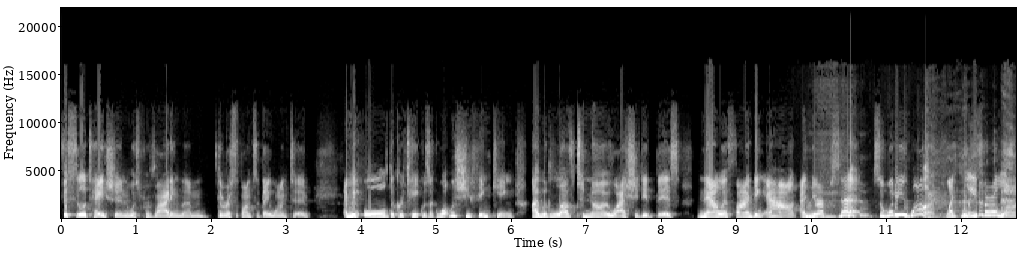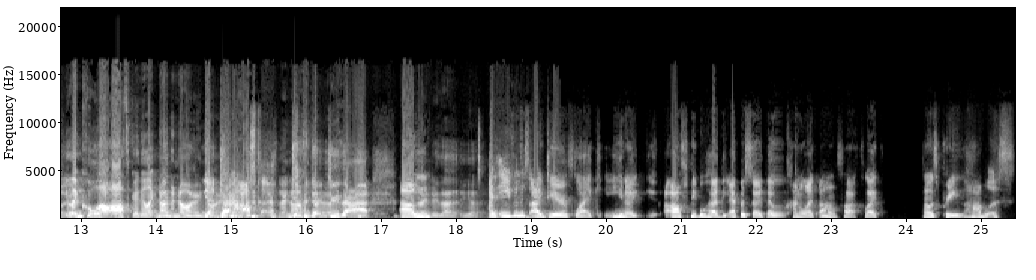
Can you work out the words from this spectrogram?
facilitation was providing them the response that they wanted. I mean, all the critique was like, what was she thinking? I would love to know why she did this. Now we're finding out and you're upset. So what do you want? Like, leave her alone. You're like, cool, I'll ask her. They're like, no, no, no, no. yeah, don't ask her. Don't don't, ask don't do that. Um, Don't do that. Yeah. and even this idea of like, you know, after people heard the episode, they were kind of like, oh, fuck, like, that was pretty harmless.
